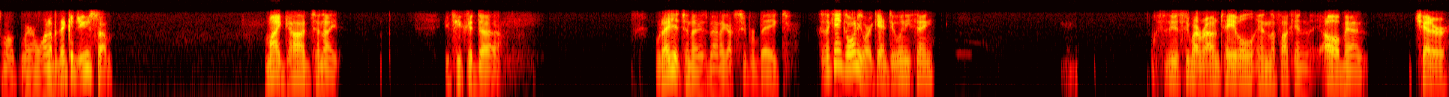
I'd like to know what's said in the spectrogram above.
smoke marijuana, but they could use some. My God, tonight, if you could, uh, what I did tonight is, man, I got super baked because I can't go anywhere. I can't do anything. So you see my round table and the fucking oh man, cheddar,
